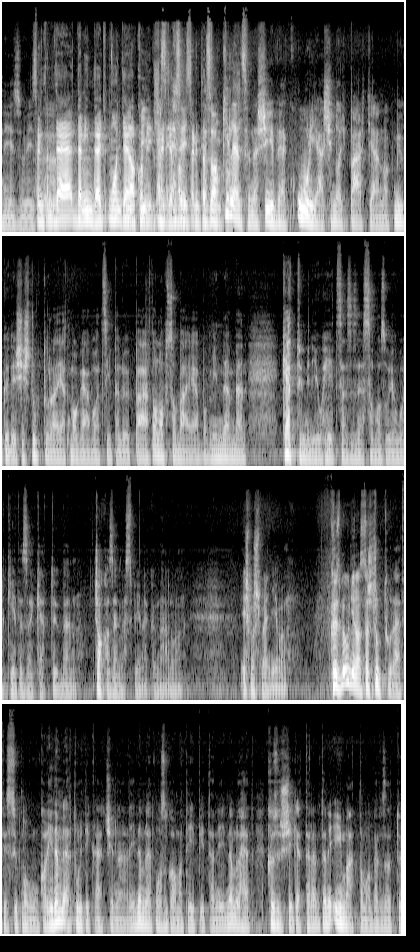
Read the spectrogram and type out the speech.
nézőit. Szerintem, de, de mindegy, mondja el akkor mégis ez, egyet, ez, ami egy, szerintem Ez fontos. a 90-es évek óriási nagy pártjának működési struktúráját magával cipelő párt, alapszabályában, mindenben 2 millió 700 ezer szavazója volt 2002-ben, csak az MSZP-nek önállóan. És most mennyi van? Közben ugyanazt a struktúrát visszük magunkkal, így nem lehet politikát csinálni, így nem lehet mozgalmat építeni, így nem lehet közösséget teremteni. Én imádtam a bevezető,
